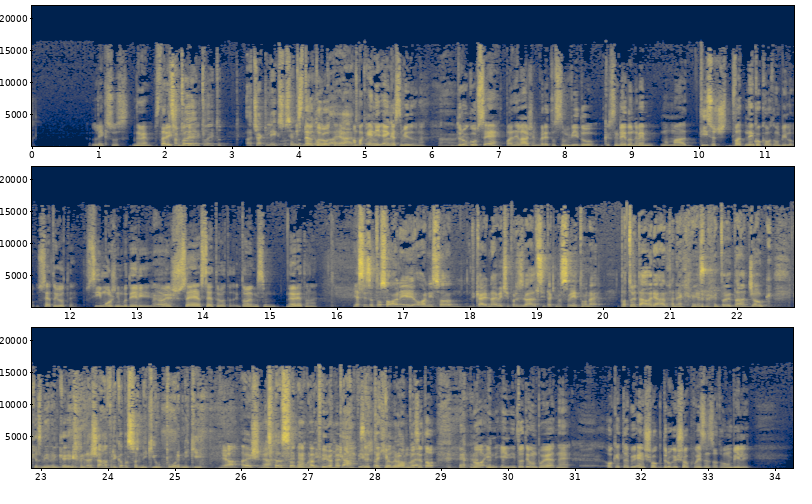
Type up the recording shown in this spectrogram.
Lexus, ne vem, starejši Sam, to, je, model. to je tudi, a čak, Lexus je Mislim, da je Toyota, ja. to ampak Toyota, en, ja. enega sem videl. Ne. Drugo vse, pa ne lažem, verjetno sem videl, ker sem gledal, ne vem, ima- tisoč, dva, ne vem koliko avtomobilov, vse Toyote, vsi možni modeli, ja. veš, vse je vse Toyota. In to je, mislim, neverjetno. Ne. Ja, se zato so oni, oni so kaj, največji proizvajalci tak na svetu. Ne? Pa to je ta varianta, ne, vem, to je ta joke, ki zmeraj, ko gledaš Afriko, pa so neki uporniki. Ja, A veš, ja. so, na pick-upih Vse teh je ogromno, vse to. No, in, in, in to ti moram povedati. Ne. Okay, to je bil en šok, drugi šok povezan z avtomobili.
